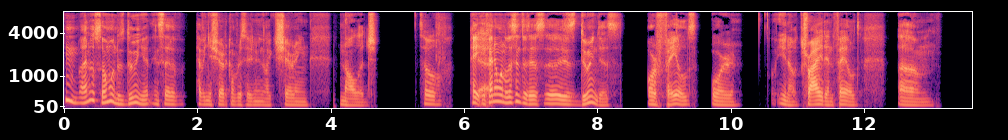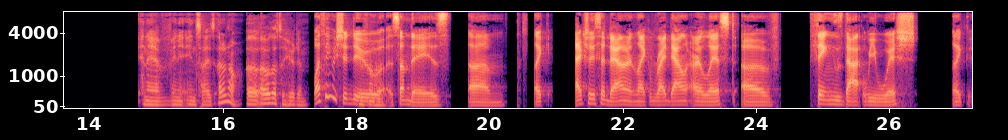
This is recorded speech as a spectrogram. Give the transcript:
hmm, I know someone who's doing it instead of having a shared conversation, like sharing knowledge. So, hey, yeah. if anyone listening to this uh, is doing this or failed or, you know, tried and failed, um, and I have any insights, I don't know. Uh, I would love to hear them. One thing we should do someday is, um, like, actually sit down and like write down our list of things that we wish like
